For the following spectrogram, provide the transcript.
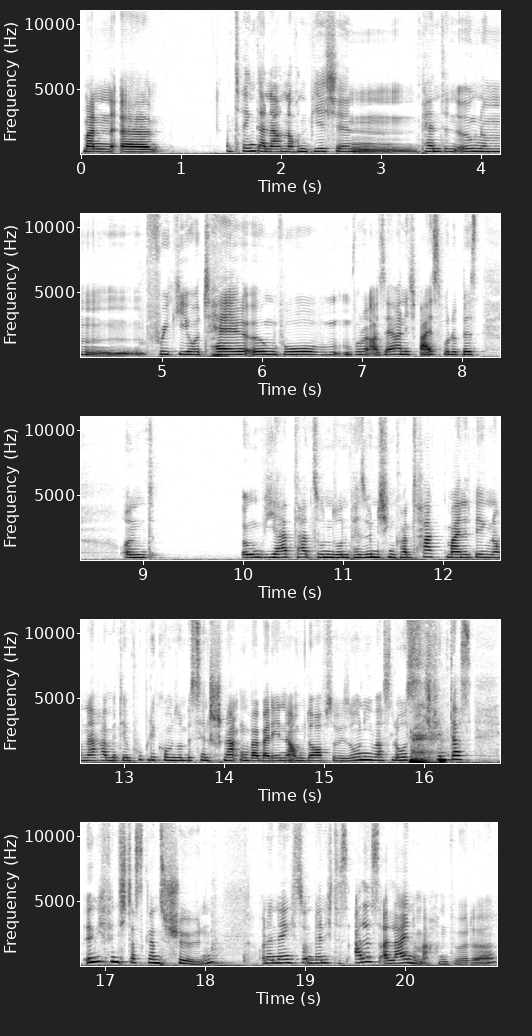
man äh, trinkt danach noch ein Bierchen, pennt in irgendeinem freaky Hotel irgendwo, wo du auch selber nicht weißt, wo du bist. Und irgendwie hat, hat so, einen- so einen persönlichen Kontakt, meinetwegen noch nachher mit dem Publikum so ein bisschen schnacken, weil bei denen am Dorf sowieso nie was los ist. Ich finde das, irgendwie finde ich das ganz schön. Und dann denke ich so, und wenn ich das alles alleine machen würde,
